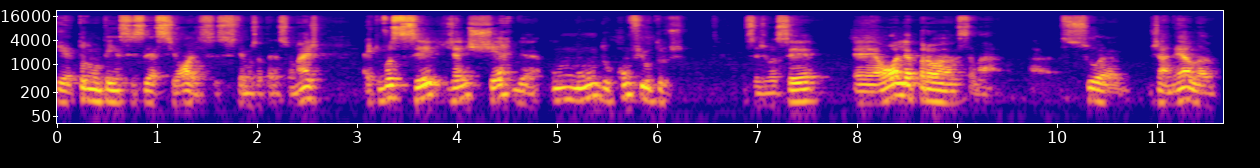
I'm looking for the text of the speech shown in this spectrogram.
que é, todo mundo tem esses SOs, esses sistemas operacionais, é que você já enxerga um mundo com filtros. Ou seja, você é, olha para, sei lá, a sua janela,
